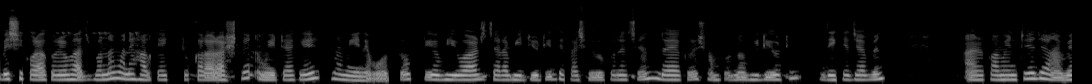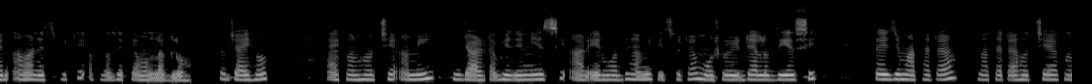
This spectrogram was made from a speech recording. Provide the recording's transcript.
বেশি কড়া করে ভাজবো না মানে হালকা একটু কালার আসলে আমি এটাকে নামিয়ে নেব। তো প্রিয় ভিউয়ার্স যারা ভিডিওটি দেখা শুরু করেছেন, দয়া করে সম্পূর্ণ ভিডিওটি দেখে যাবেন আর কমেন্টে জানাবেন আমার রেসিপিটি আপনাদের কেমন লাগল। তো যাই হোক, এখন হচ্ছে আমি ডালটা ভেজে নিয়েছি আর এর মধ্যে আমি কিছুটা মসুরির ডালও দিয়েছি। তো এই যে মাথাটা মাথাটা হচ্ছে এখন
